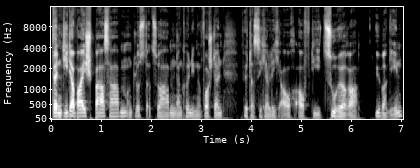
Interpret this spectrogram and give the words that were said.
wenn die dabei Spaß haben und Lust dazu haben, dann könnte ich mir vorstellen, wird das sicherlich auch auf die Zuhörer übergehen.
